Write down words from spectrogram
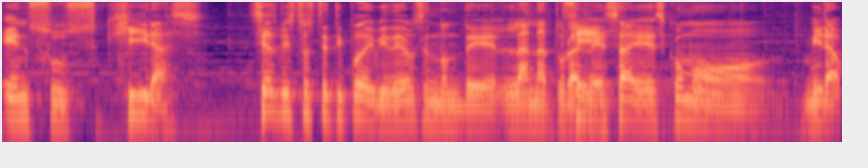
en sus giras. Si has visto este tipo de videos en donde la naturaleza es como, mira,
